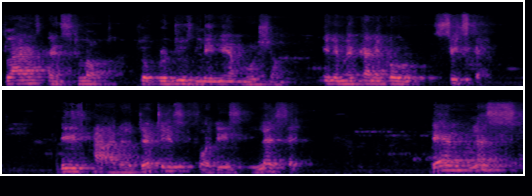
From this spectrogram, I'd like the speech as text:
slides, and slot to produce linear motion in a mechanical system. These are the objectives for this lesson. Then let's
